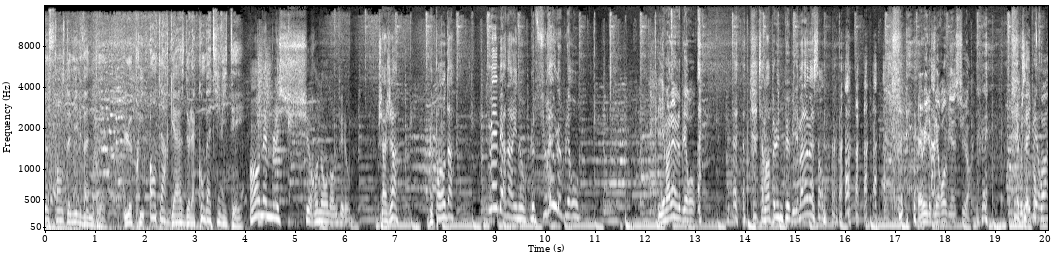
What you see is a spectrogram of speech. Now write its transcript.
de France 2022. Le prix Antargaz de la combativité. On aime les surnoms dans le vélo. Jaja, le panda. Mais Bernardino, le furet ou le blaireau? Il est malin le blaireau. Ça me rappelle une pub, il est malin Vincent. Eh oui, le blaireau, bien sûr. Et vous savez blaireau. pourquoi?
